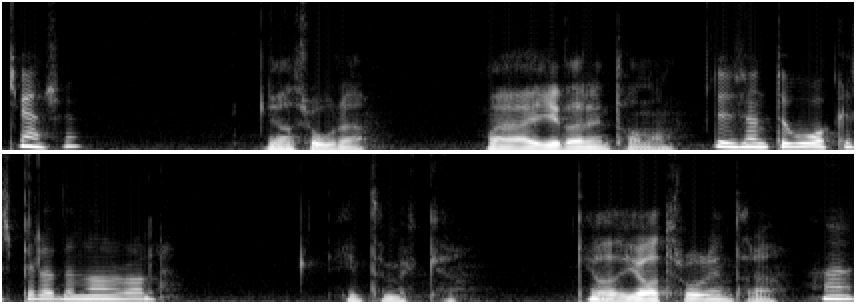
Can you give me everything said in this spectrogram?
Kanske. Jag tror det. Men jag gillar inte honom. Du tror inte Walker spelade någon roll? Inte mycket. Jag, jag tror inte det. Nej.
